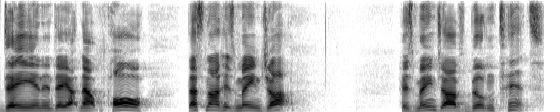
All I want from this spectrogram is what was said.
day in and day out? Now, Paul, that's not his main job. His main job is building tents.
